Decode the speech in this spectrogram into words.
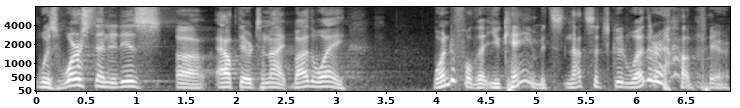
was worse than it is uh, out there tonight. By the way, wonderful that you came. It's not such good weather out there.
